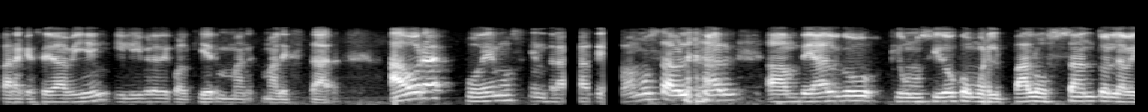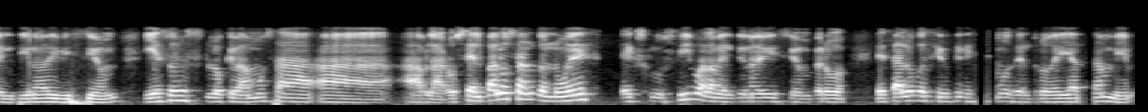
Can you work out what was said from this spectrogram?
para que sea bien y libre de cualquier malestar. Ahora podemos entrar Vamos a hablar de algo que conocido como el palo santo en la 21 división y eso es lo que vamos a, hablar. O sea, el palo santo no es exclusivo a la 21 división, pero es algo que sí utilizamos dentro de ella también.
